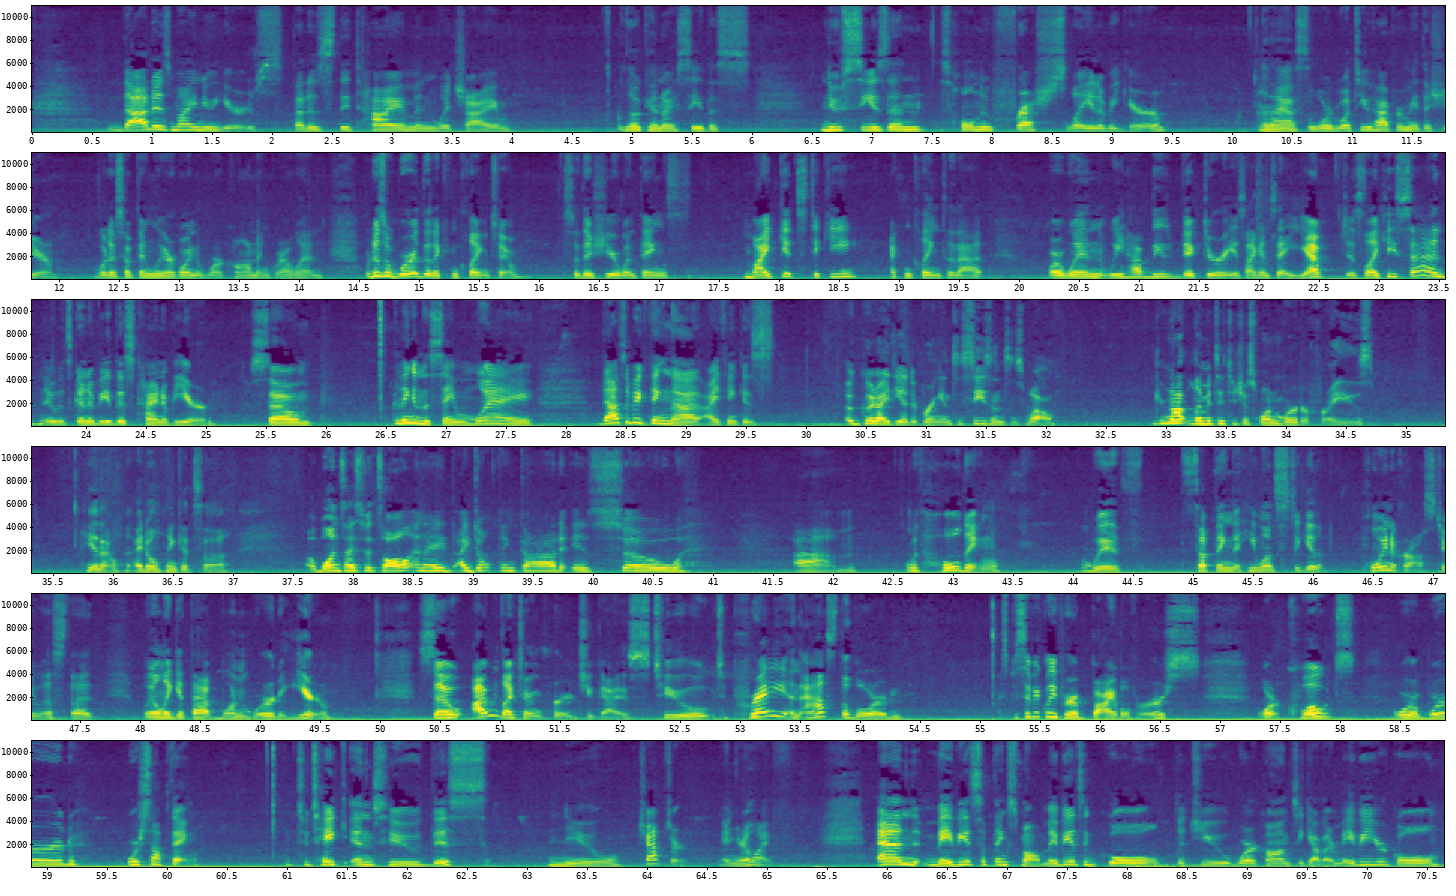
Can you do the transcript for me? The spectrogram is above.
that is my New Year's. That is the time in which I look and I see this new season, this whole new fresh slate of a year. And I ask the Lord, What do you have for me this year? What is something we are going to work on and grow in? What is a word that I can cling to? So this year, when things might get sticky, I can cling to that. Or when we have these victories, I can say, yep, just like he said, it was going to be this kind of year. So I think in the same way, that's a big thing that I think is a good idea to bring into seasons as well. You're not limited to just one word or phrase. You know, I don't think it's a, a one size fits all, and I, I don't think God is so um, withholding with something that He wants to get a point across to us that we only get that one word a year. So I would like to encourage you guys to to pray and ask the Lord specifically for a Bible verse or a quote or a word or something to take into this new chapter in your life. And maybe it's something small. Maybe it's a goal that you work on together. Maybe your goal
